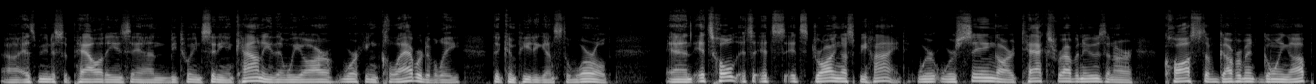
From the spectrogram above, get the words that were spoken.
Uh, as municipalities and between city and county than we are working collaboratively to compete against the world and it's hold it's it's it's drawing us behind. We're we're seeing our tax revenues and our cost of government going up,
